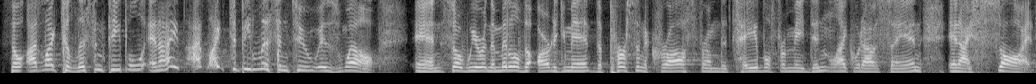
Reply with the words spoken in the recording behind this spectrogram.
So I'd like to listen people, and I, I'd like to be listened to as well. And so we were in the middle of the argument. The person across from the table from me didn't like what I was saying, and I saw it.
